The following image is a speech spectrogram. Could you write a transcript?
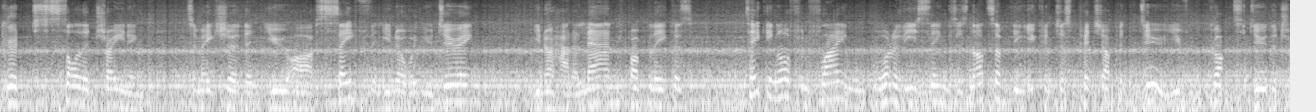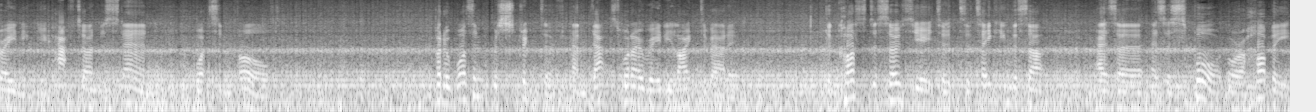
good, solid training to make sure that you are safe, that you know what you're doing, you know how to land properly, because taking off and flying one of these things is not something you can just pitch up and do. You've got to do the training. You have to understand what's involved. But it wasn't restrictive, and that's what I really liked about it. The cost associated to taking this up as a, as a sport or a hobby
